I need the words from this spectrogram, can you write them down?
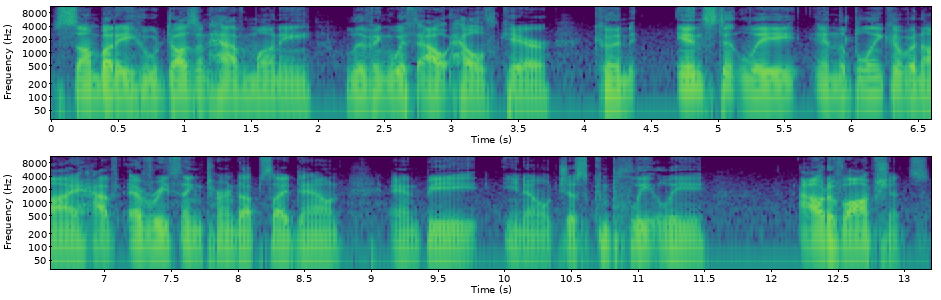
somebody who doesn't have money living without health care could instantly in the blink of an eye have everything turned upside down and be you know just completely out of options.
